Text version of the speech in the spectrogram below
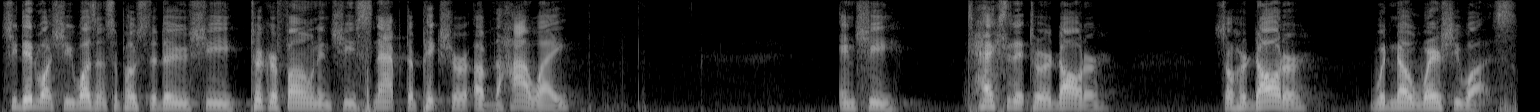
she did what she wasn't supposed to do. She took her phone and she snapped a picture of the highway and she texted it to her daughter. So her daughter would know where she was.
